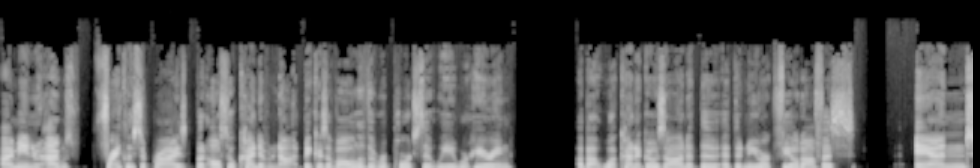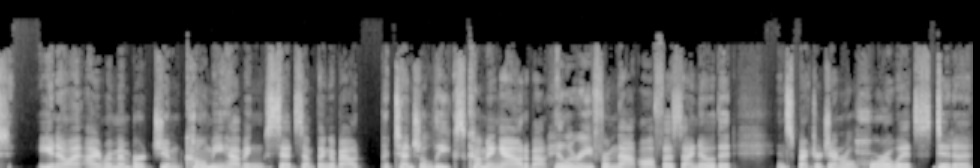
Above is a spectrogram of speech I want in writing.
I mean, I was frankly surprised, but also kind of not because of all of the reports that we were hearing about what kind of goes on at the at the New York field office. And, you know, I, I remember Jim Comey having said something about potential leaks coming out about Hillary from that office. I know that Inspector General Horowitz did a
